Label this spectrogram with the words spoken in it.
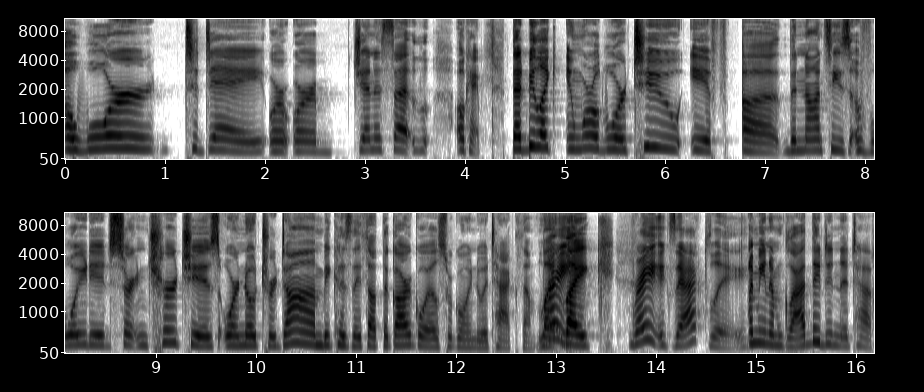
a war today or or genocide okay that'd be like in world war ii if uh the nazis avoided certain churches or notre dame because they thought the gargoyles were going to attack them like Right. like Right? Exactly. i mean i'm glad they didn't attack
